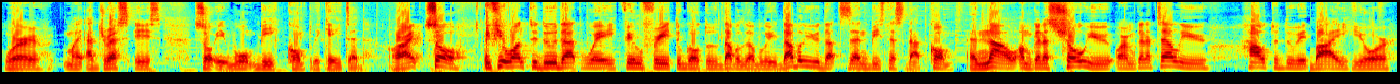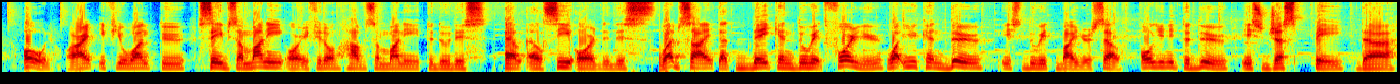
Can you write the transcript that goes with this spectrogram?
where my address is so it won't be complicated all right so if you want to do that way feel free to go to www.zenbusiness.com and now i'm gonna show you or i'm gonna tell you how to do it by your own. All right if you want to save some money or if you don't have some money to do this llc or this website that they can do it for you what you can do is do it by yourself. All you need to do is just pay the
